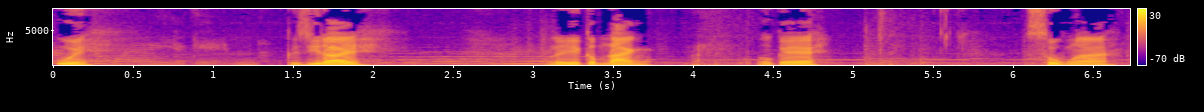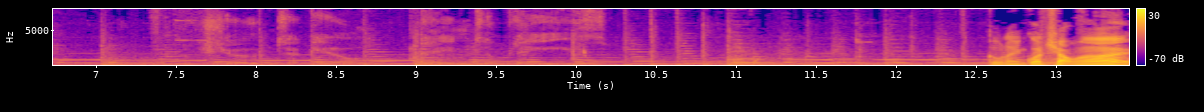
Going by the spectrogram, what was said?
Ui, Cái gì đây? Lấy cấm đánh. Ok. Súng à. Cấm đánh quan trọng đấy.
